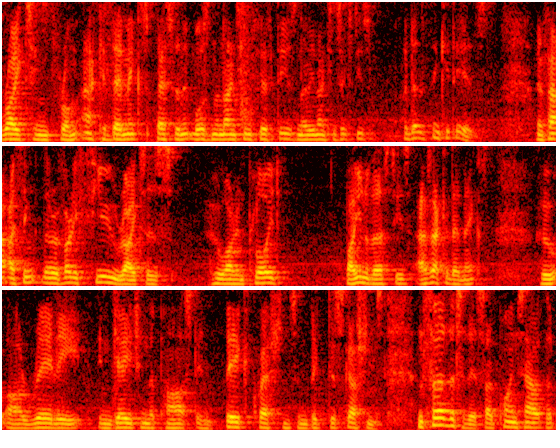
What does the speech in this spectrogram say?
writing from academics better than it was in the 1950s and early 1960s? I don't think it is. In fact, I think there are very few writers who are employed by universities as academics who are really engaging the past in big questions and big discussions. And further to this, I point out that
